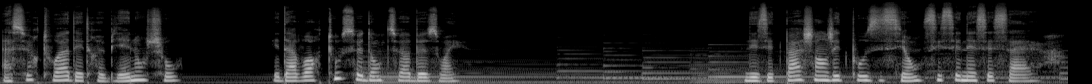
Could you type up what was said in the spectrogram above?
Assure-toi d'être bien au chaud et d'avoir tout ce dont tu as besoin. N'hésite pas à changer de position si c'est nécessaire.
